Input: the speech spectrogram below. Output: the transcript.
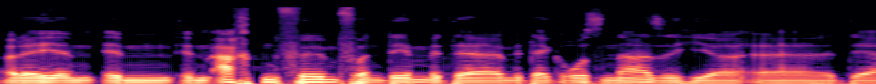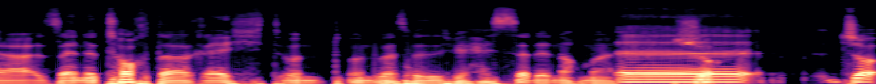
Oder hier im, im, im achten Film von dem mit der, mit der großen Nase hier, äh, der seine Tochter rächt und, und was weiß ich, wie heißt der denn nochmal? Äh, jo,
